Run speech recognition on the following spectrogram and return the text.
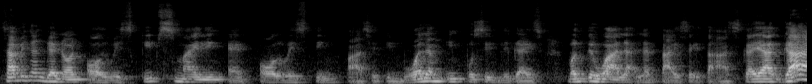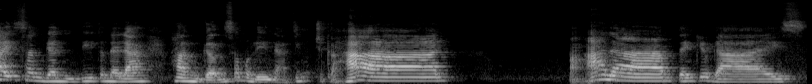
Sabi nga ganon, always keep smiling and always think positive. Walang imposible guys. Magtiwala lang tayo sa itaas. Kaya guys, hanggang dito na lang. Hanggang sa muli nating chikahan. Paalam! Thank you guys!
